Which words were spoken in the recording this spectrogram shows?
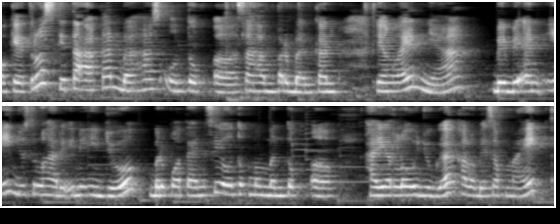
Oke, terus kita akan bahas untuk uh, saham perbankan yang lainnya BBNI justru hari ini hijau berpotensi untuk membentuk uh, higher low juga kalau besok naik.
